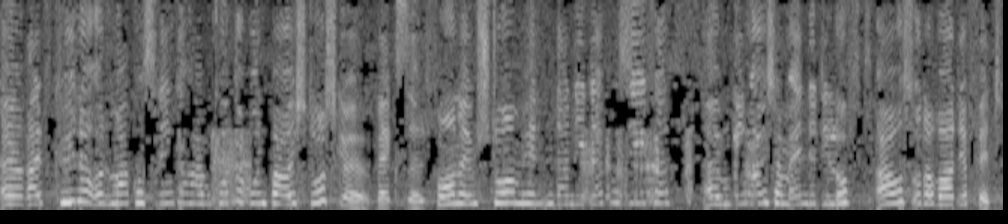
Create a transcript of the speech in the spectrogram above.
Äh, Ralf Kühne und Markus Linke haben kunterbunt bei euch durchgewechselt. Vorne im Sturm, hinten dann die Defensive. Ähm, ging euch am Ende die Luft aus oder wart ihr fit?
